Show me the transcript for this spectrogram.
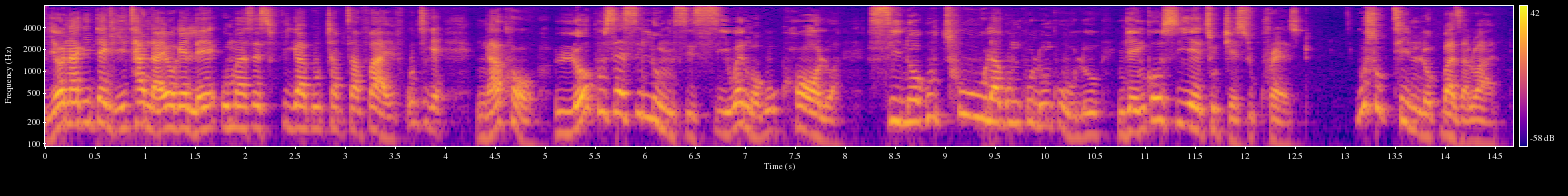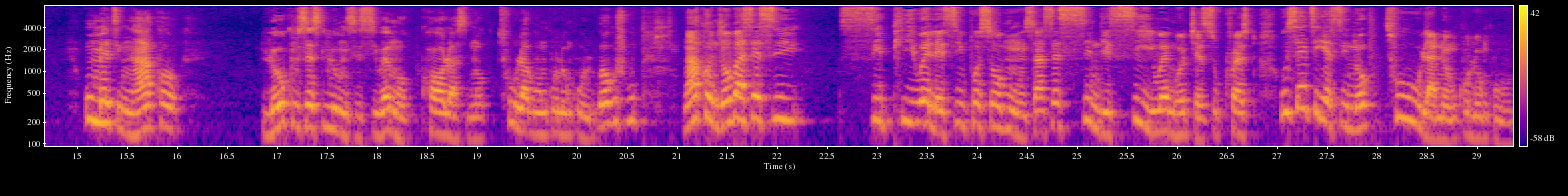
Yona into engiyithandayo ke le uma sesifika ku chapter 5 uthi ke ngakho lokhu sesilungisisiwe ngokukholwa sinokuthula kuNkulunkulu ngenkosi yethu Jesu Kristu. Kusho ukuthini lokubazalwane umethi ngakho lokhu sesilungisisiwe ngokukholwa sinokuthula kuNkulunkulu. Kokusho ukuthi ngakho njengoba sesi siphiwe lesipho somusa sesisindisiwe ngoJesu Kristu usethi ke sinokuthula noNkulunkulu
